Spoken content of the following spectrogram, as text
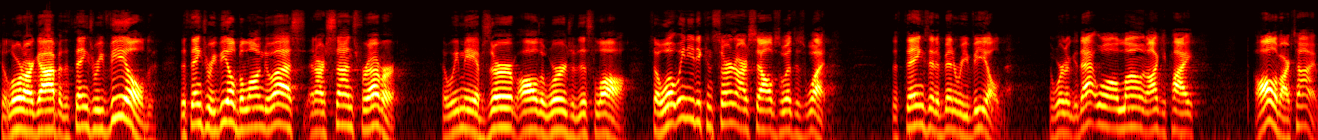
to the Lord our God, but the things revealed, the things revealed belong to us and our sons forever that we may observe all the words of this law. So, what we need to concern ourselves with is what? The things that have been revealed. The word of, that will alone occupy all of our time.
